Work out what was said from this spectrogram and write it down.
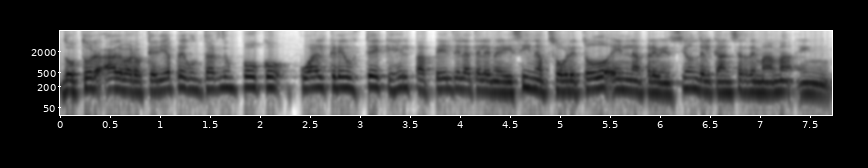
doctor Álvaro, quería preguntarle un poco cuál cree usted que es el papel de la telemedicina, sobre todo en la prevención del cáncer de mama en,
